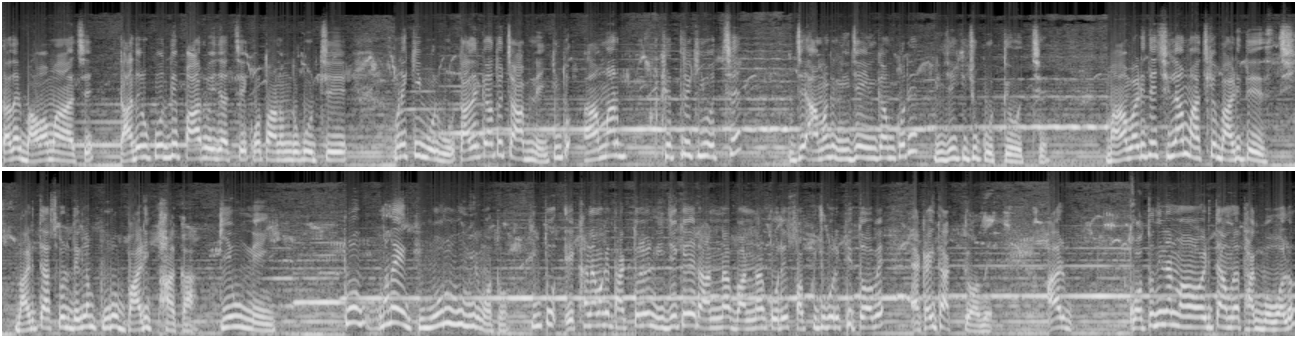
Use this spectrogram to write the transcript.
তাদের বাবা মা আছে, তাদের উপর দিয়ে পার হয়ে যাচ্ছে, কত আনন্দ করছে। মানে কি বলব? তাদেরকে অত চাপ নেই। কিন্তু আমার ক্ষেত্রে কি হচ্ছে? যে আমাকে নিজে ইনকাম করে নিজেই কিছু করতে হচ্ছে। মা বাড়িতে ছিলাম, আজকে বাড়িতে এসেছি। বাড়িতে আসার পর দেখলাম পুরো বাড়ি ফাঁকা কেউ নেই। পুরো মানে মরুভূমির মতো। কিন্তু এখানে আমাকে থাকতে হলে নিজেকে রান্না, বান্না করে সব কিছু করে খেতে হবে, একাই থাকতে হবে। আর কতদিন আর মামা বাড়িতে আমরা থাকব বলো?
